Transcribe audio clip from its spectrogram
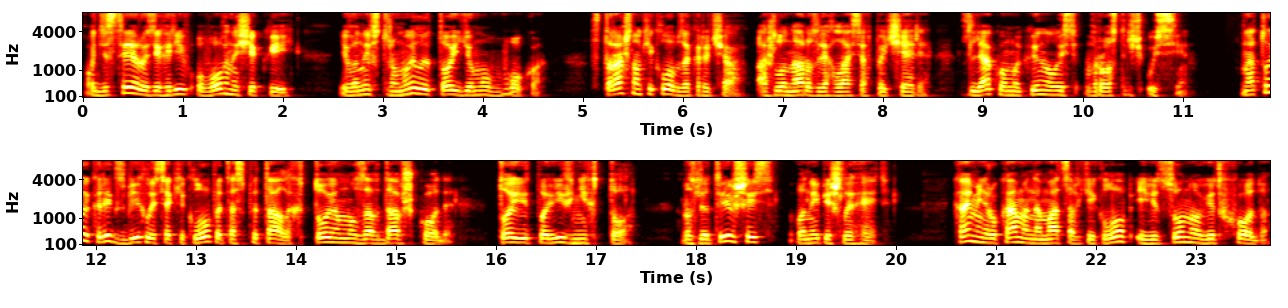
Одіссей розігрів у вогнищі кий, і вони встромили той йому в око. Страшно кіклоп закричав, аж луна розляглася в печері, зляку ми кинулись в розстріч усі. На той крик збіглися кіклопи та спитали, хто йому завдав шкоди. Той відповів ніхто. Розлютившись, вони пішли геть. Камінь руками намацав кіклоп і відсунув від входу,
